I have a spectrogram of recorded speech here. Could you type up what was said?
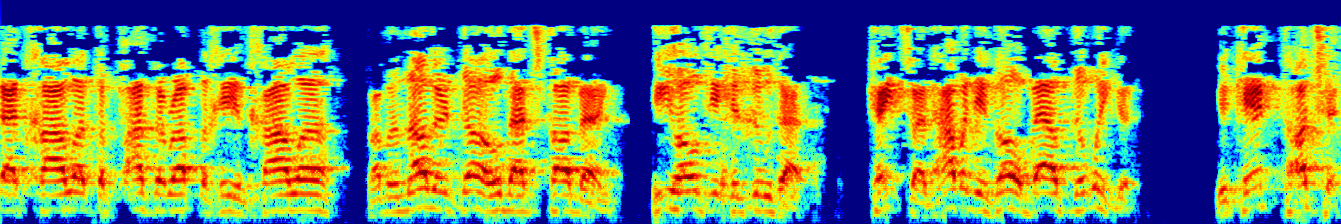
that chala to pater up the chiyuv chala from another dough that's tabe. He holds you can do that. Kate said, how would you go about doing it? You can't touch it.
